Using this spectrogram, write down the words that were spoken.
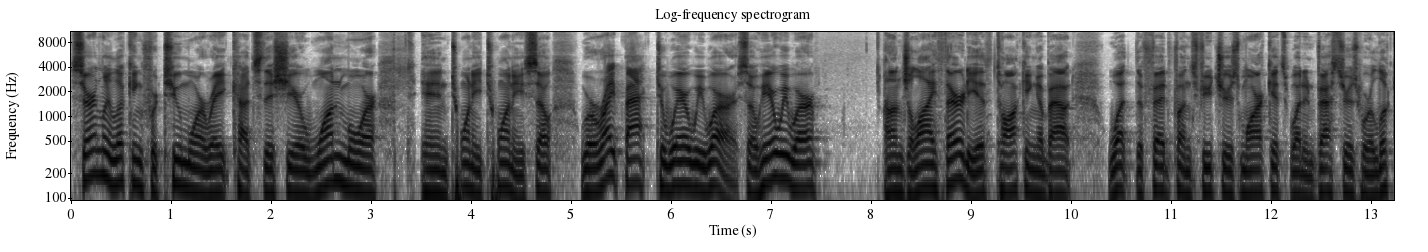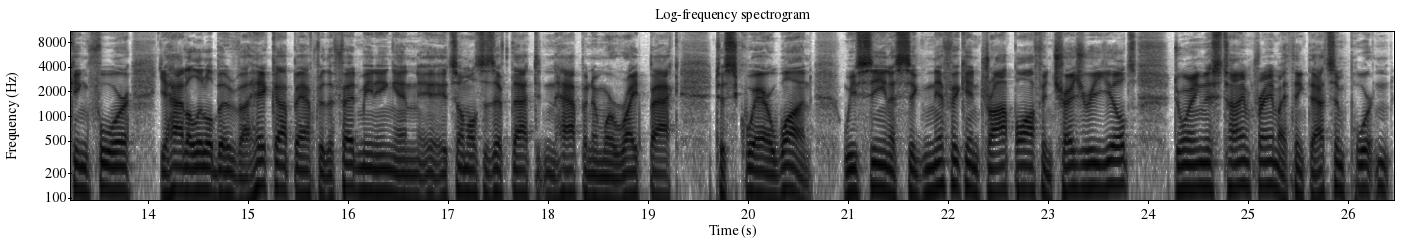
certainly looking for two more rate cuts this year, one more in 2020. So we're right back to where we were. So here we were on July 30th talking about what the Fed funds futures markets, what investors were looking for. You had a little bit of a hiccup after the Fed meeting, and it's almost as if that didn't happen, and we're right back to square one. We've seen a significant drop off in Treasury yields during this time frame. I think that's important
